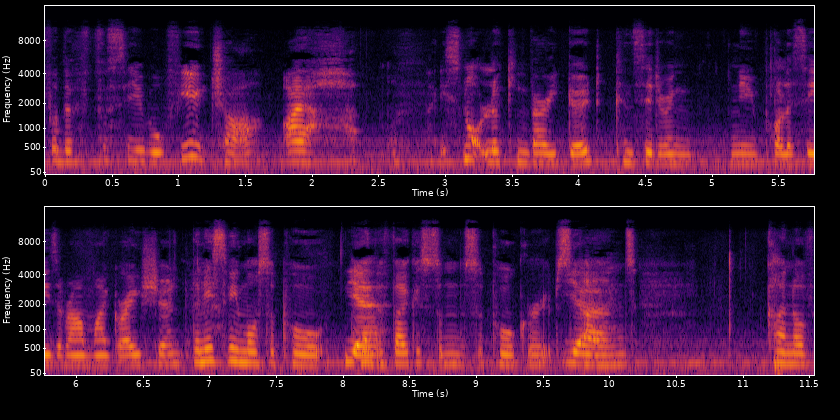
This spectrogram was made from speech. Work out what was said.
for the foreseeable future, I it's not looking very good considering new policies around migration. There needs to be more support. Yeah. think the focus on the support groups Yeah. and kind of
